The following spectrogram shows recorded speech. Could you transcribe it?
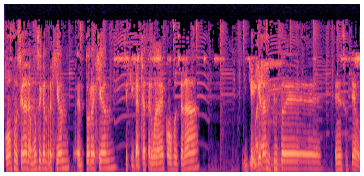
¿Cómo funciona la música en región, en tu región? Si es que cachaste alguna vez cómo funcionaba. ¿Y qué, Bueno, qué tan distinto es, es en Santiago?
